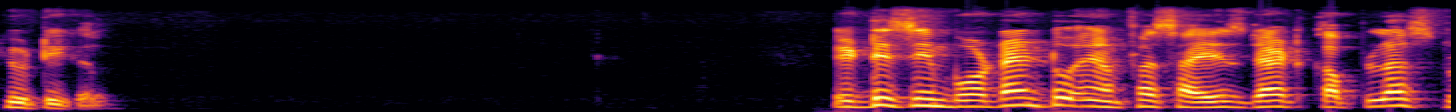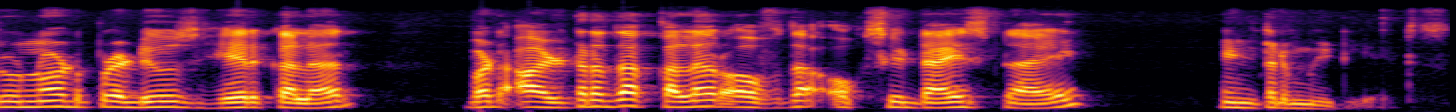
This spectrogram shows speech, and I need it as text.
cuticle. It is important to emphasise that couplers do not produce hair colour but alter the colour of the oxidise dye intermediates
